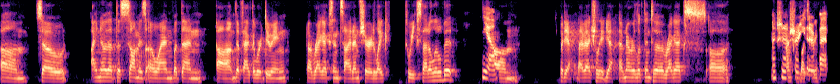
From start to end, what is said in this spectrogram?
Um, so I know that the some is on, but then um, the fact that we're doing a regex inside, I'm sure like tweaks that a little bit. Yeah. Um, but yeah, I've actually yeah I've never looked into regex. Uh, actually, not sure either, but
